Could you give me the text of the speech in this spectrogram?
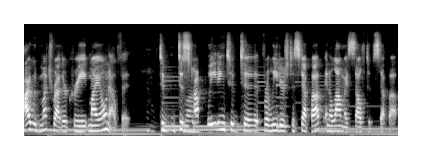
I would much rather create my own outfit. To, to wow. stop waiting to, to for leaders to step up and allow myself to step up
